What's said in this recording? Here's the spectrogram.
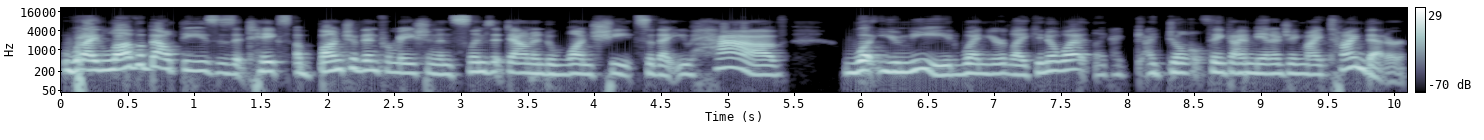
what I love about these is it takes a bunch of information and slims it down into one sheet so that you have what you need when you're like, you know what? Like, I, I don't think I'm managing my time better.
